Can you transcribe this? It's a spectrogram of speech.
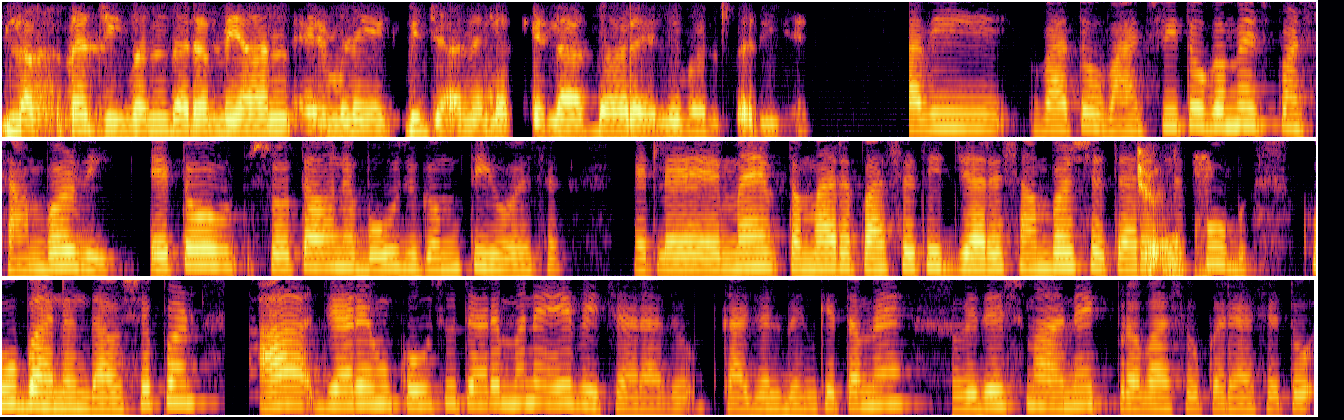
લગ્ન જીવન દરમિયાન એમણે એકબીજાને લખેલા દર એનિવર્સરીએ આવી વાતો વાંચવી તો ગમે જ, પણ સાંભળવી, એ તો શ્રોતાઓને બહુ જ ગમતી હોય છે. એટલે મેં તમારા પાસેથી જ્યારે સાંભળશે ત્યારે મને ખૂબ ખૂબ આનંદ આવશે. પણ આ જ્યારે હું કહું છું, ત્યારે મને એ વિચાર આવ્યો, કાજલબેન, કે તમે વિદેશમાં અનેક પ્રવાસો કર્યા છે, તો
